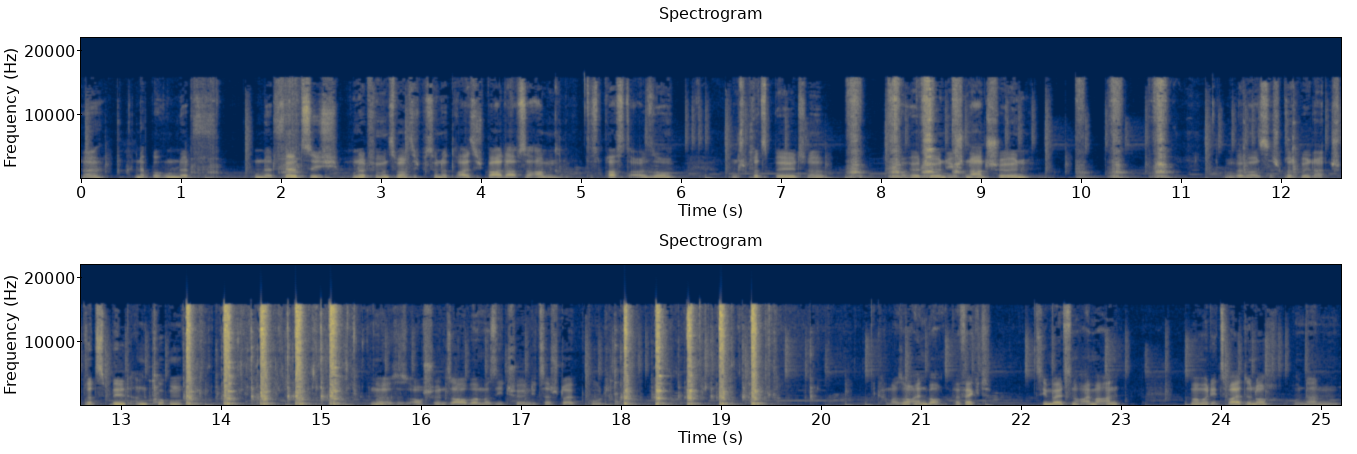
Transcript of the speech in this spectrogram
ne, knappe 100, 140, 125 bis 130 Bar darf sie haben. Das passt also. Und Spritzbild, ne? man hört schön, die schnarrt schön. Und wenn wir uns das Spritzbild, Spritzbild angucken, ne, es ist auch schön sauber, man sieht schön, die zerstäubt gut. Kann man so einbauen. Perfekt. Ziehen wir jetzt noch einmal an. Machen wir die zweite noch und dann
